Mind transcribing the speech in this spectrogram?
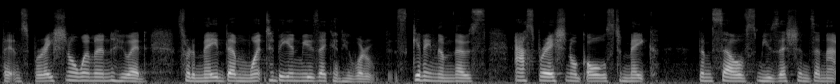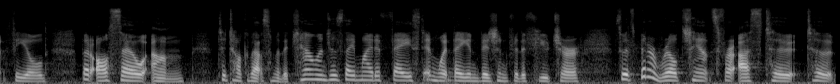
the inspirational women who had sort of made them want to be in music and who were giving them those aspirational goals to make themselves musicians in that field, but also um, to talk about some of the challenges they might have faced and what they envision for the future. So it's been a real chance for us to, to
